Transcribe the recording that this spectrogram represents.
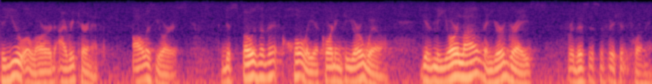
To you, O Lord, I return it. All is yours. Dispose of it wholly according to your will. Give me your love and your grace, for this is sufficient for me.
